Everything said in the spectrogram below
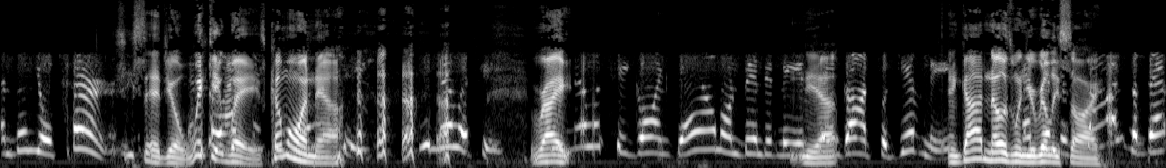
and then you'll turn. She said your wicked so ways. Come on now. humility. Right. Humility going down on bended knee and yeah. saying, God, forgive me. And God knows when and you're really sorry. signs of that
